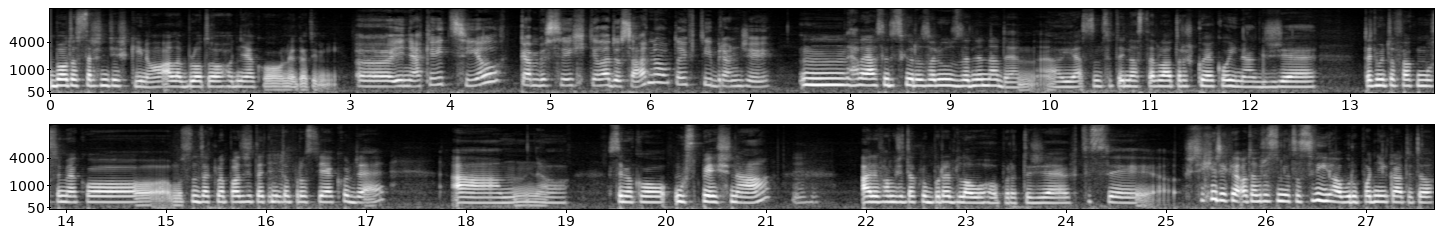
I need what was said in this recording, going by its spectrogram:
bylo to strašně těžké, no, ale bylo to hodně jako negativní. Uh, je nějaký cíl, kam by si chtěla dosáhnout tady v té branži? Mm, hele, já se vždycky rozhoduju ze dne na den. Já jsem se teď nastavila trošku jako jinak, že teď mi to fakt musím jako, musím zaklepat, že teď mm. mi to mhm. prostě jako jde a no, jsem jako úspěšná mm. a doufám, že takhle bude dlouho, protože chci si, všichni říkají, otevřu si něco svýho a budu podnikat, je to,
